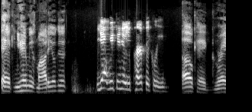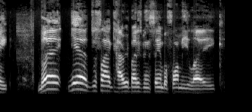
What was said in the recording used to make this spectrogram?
Hey, can you hear me? Is my audio good? Yeah, we can hear you perfectly. Okay, great. But yeah, just like how everybody's been saying before me, like,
